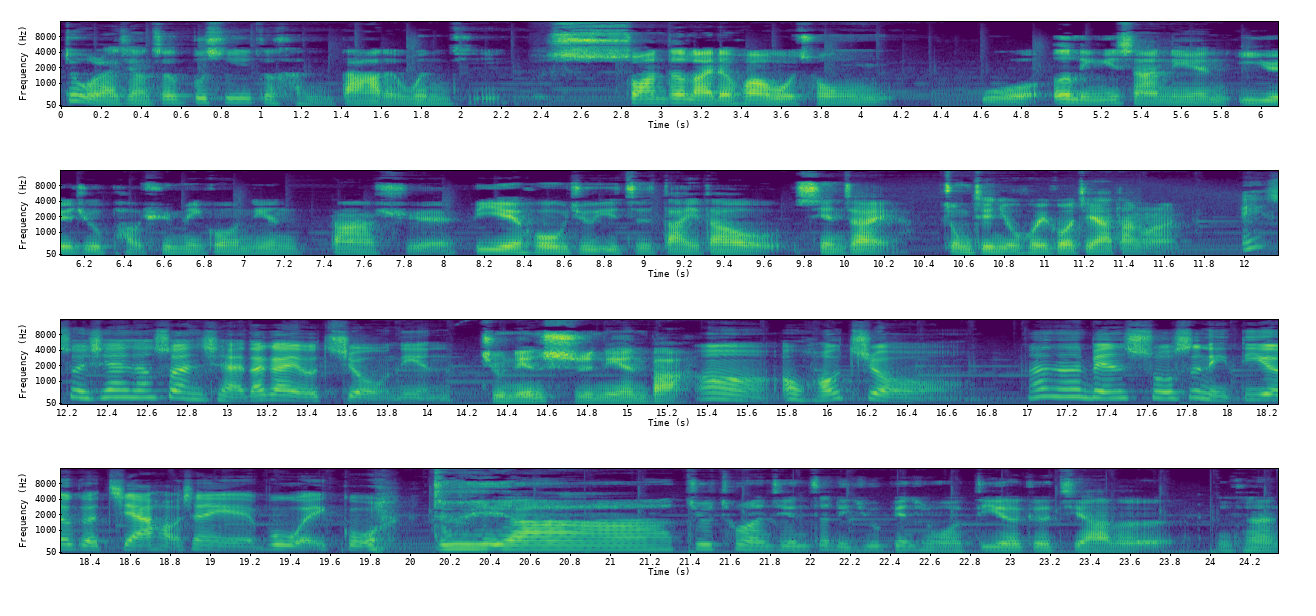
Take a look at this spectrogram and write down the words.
对我来讲，这不是一个很大的问题。算得来的话，我从我二零一三年一月就跑去美国念大学，毕业后就一直待到现在，中间有回过家，当然。哎，所以现在这样算起来大概有九年，九年十年吧。嗯，哦，好久哦。那那边说是你第二个家，好像也不为过。对呀，就突然间这里就变成我第二个家了。你看，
